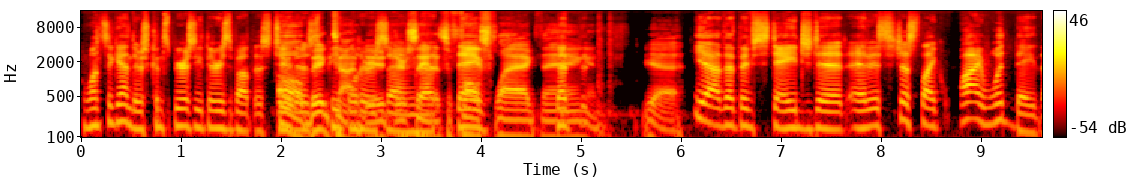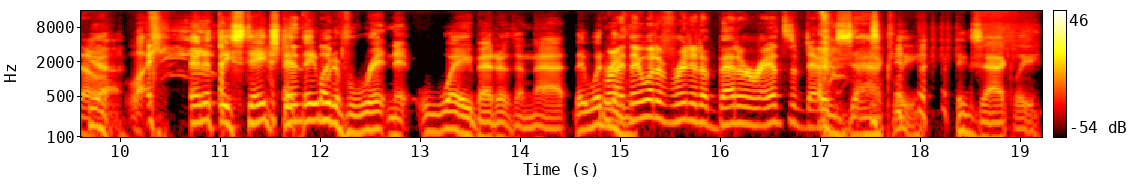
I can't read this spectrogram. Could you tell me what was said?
Once again, there's conspiracy theories about this too. oh there's big people time who are saying, they're saying that it's a false flag thing the- and yeah Yeah, that they've staged it, and it's just like, why would they though? Yeah. Like, and if they staged it they would have written it way better than that they wouldn't right? have They would have written a better ransom note. exactly exactly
